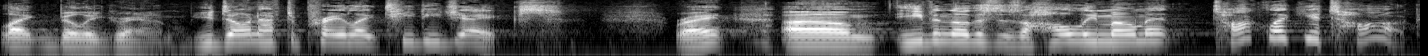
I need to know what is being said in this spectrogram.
like Billy Graham. You don't have to pray like T.D. Jakes right? Um, even though this is a holy moment, talk like you talk.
